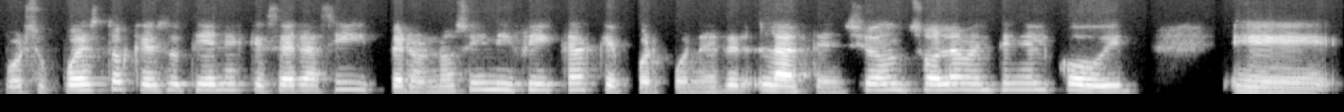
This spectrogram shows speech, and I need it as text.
Por supuesto que eso tiene que ser así, pero no significa que por poner la atención solamente en el COVID eh,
